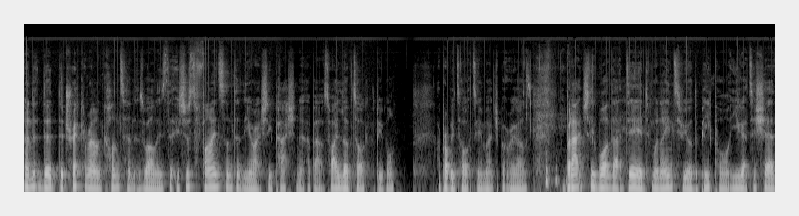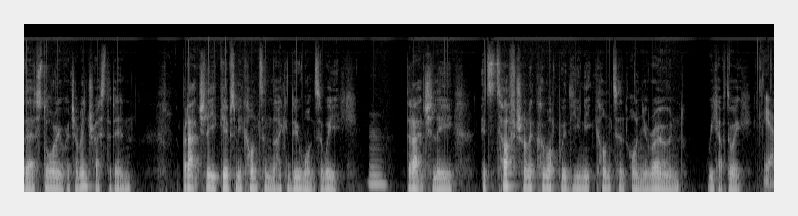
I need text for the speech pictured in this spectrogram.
And the, the trick around content as well is that it's just find something that you're actually passionate about. So I love talking to people. I probably talk too much, but regardless. but actually, what that did when I interview other people, you get to share their story, which I'm interested in. But actually, it gives me content that I can do once a week. Mm. That actually, it's tough trying to come up with unique content on your own week after week. Yeah.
